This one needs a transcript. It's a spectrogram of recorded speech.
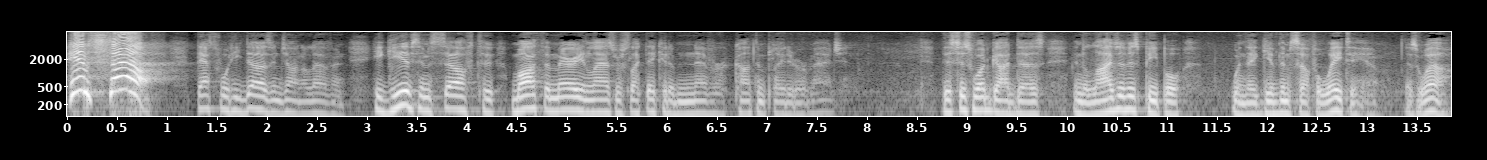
Himself. That's what he does in John 11. He gives himself to Martha, Mary, and Lazarus like they could have never contemplated or imagined. This is what God does in the lives of his people when they give themselves away to him as well.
